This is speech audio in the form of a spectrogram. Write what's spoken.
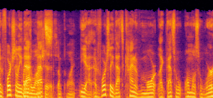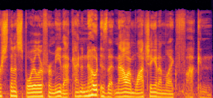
unfortunately, that that's it at some point. yeah. Unfortunately, that's kind of more like that's almost worse than a spoiler for me. That kind of note is that now I'm watching it, I'm like, fucking.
